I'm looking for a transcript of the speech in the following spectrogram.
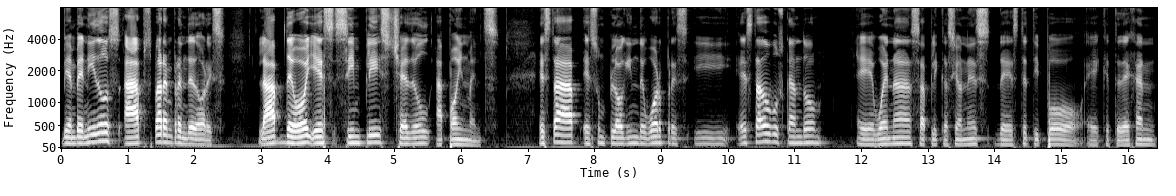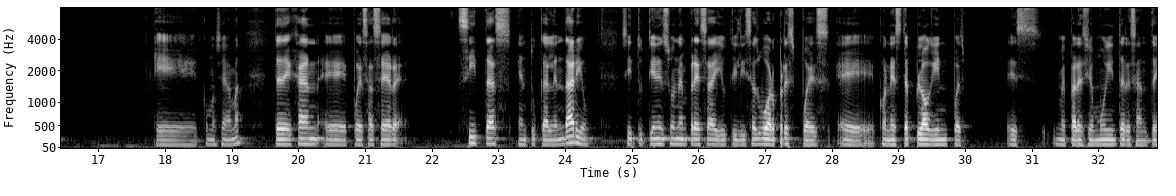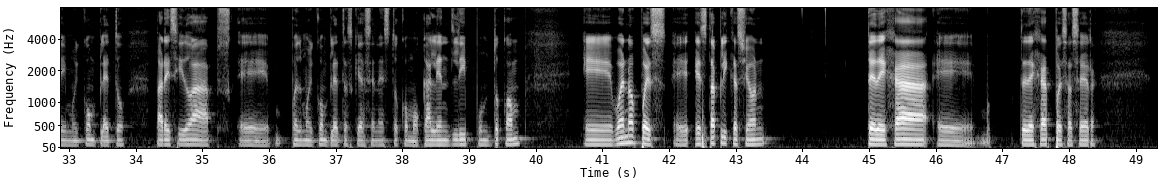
Bienvenidos a Apps para Emprendedores. La app de hoy es Simply Schedule Appointments. Esta app es un plugin de WordPress y he estado buscando eh, buenas aplicaciones de este tipo eh, que te dejan, eh, ¿cómo se llama? Te dejan pues hacer citas en tu calendario si tú tienes una empresa y utilizas WordPress, pues eh, con este plugin, pues es, me pareció muy interesante y muy completo, parecido a apps eh, pues muy completas que hacen esto como calendly.com. Eh, bueno, pues esta aplicación te deja, te deja pues hacer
